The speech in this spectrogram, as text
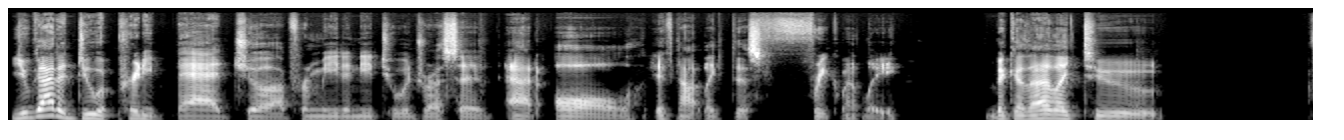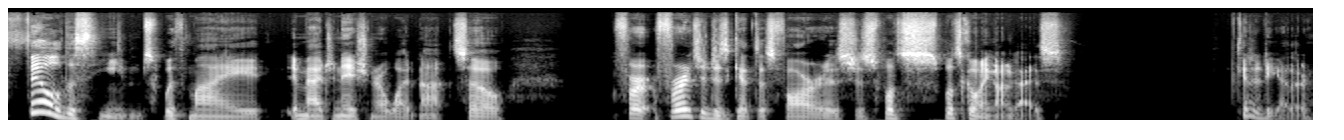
you got to do a pretty bad job for me to need to address it at all, if not like this frequently. Because I like to fill the seams with my imagination or whatnot. So for for it to just get this far is just what's what's going on, guys. Get it together.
